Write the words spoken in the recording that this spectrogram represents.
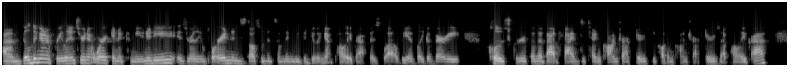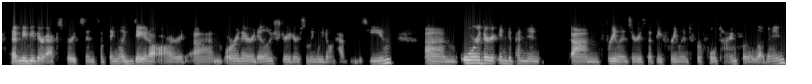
um, building on a freelancer network and a community is really important and it's also been something we've been doing at polygraph as well. We have like a very close group of about five to ten contractors we call them contractors at polygraph that maybe they're experts in something like data art um, or they're an illustrator something we don't have in the team um, or they're independent um, freelancers that they freelance for full time for a living.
